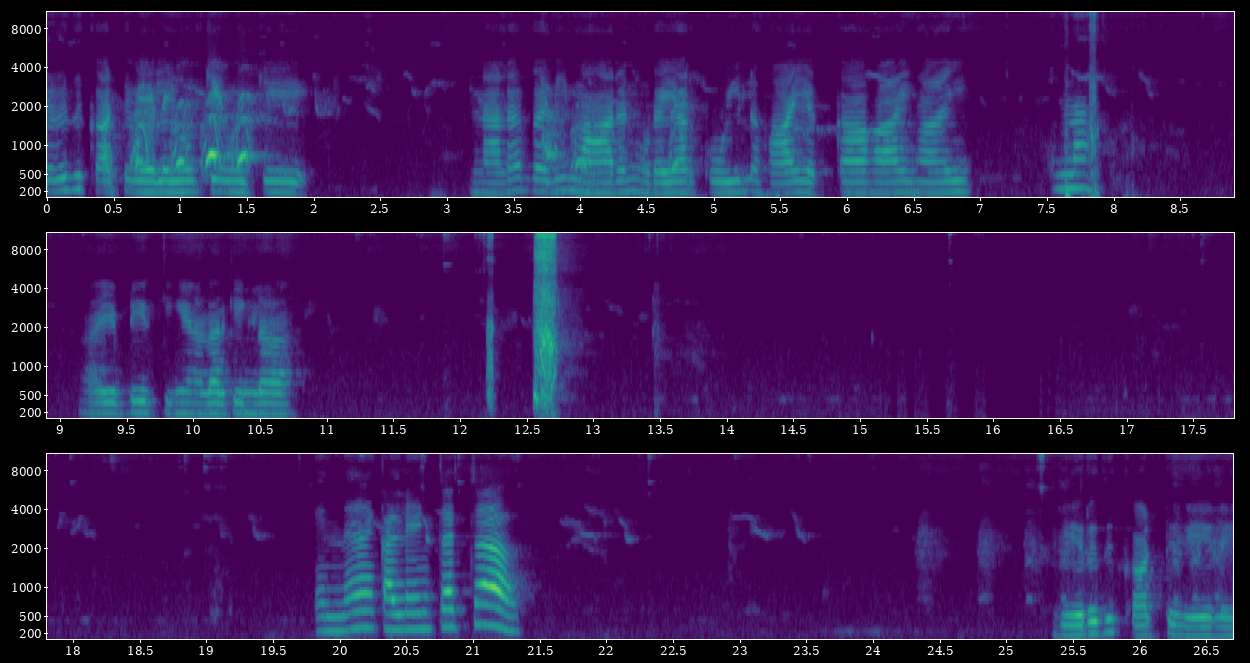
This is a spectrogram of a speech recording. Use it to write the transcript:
எழுது காட்டு வேலை. Okay okay. நலபதி மாறன் உடையார் கோயில். ஹாய் அக்கா. ஹாய் ஹாய். என்ன ஹாய் எப்படி இருக்கீங்க? நல்லா இருக்கீங்களா? என்ன கல்யாணம் தச்சா எருது காட்டு வேலை.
